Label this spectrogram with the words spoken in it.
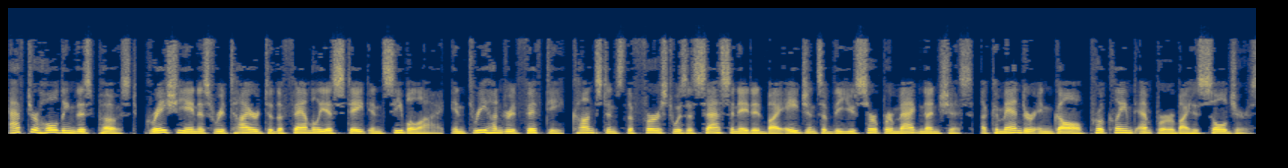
After holding this post, Gratianus retired to the family estate in Cibalae. In 350, Constans I was assassinated by agents of the usurper Magnentius, a commander in Gaul proclaimed emperor by his soldiers.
